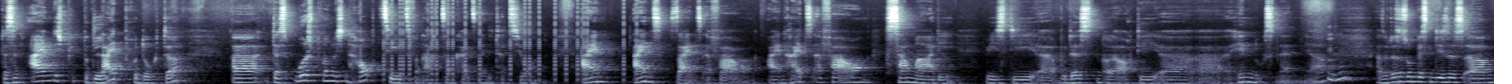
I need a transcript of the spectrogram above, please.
das sind eigentlich Begleitprodukte äh, des ursprünglichen Hauptziels von Achtsamkeitsmeditation. Ein Einsseinserfahrung, Einheitserfahrung, Samadhi, wie es die äh, Buddhisten oder auch die äh, äh, Hindus nennen. Ja? Mhm. Also das ist so ein bisschen dieses... Ähm,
